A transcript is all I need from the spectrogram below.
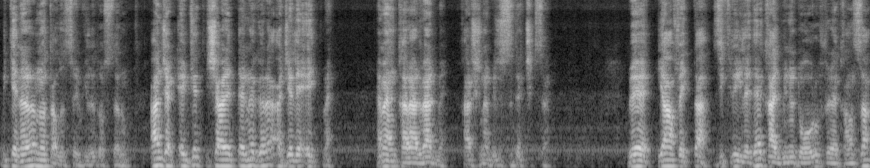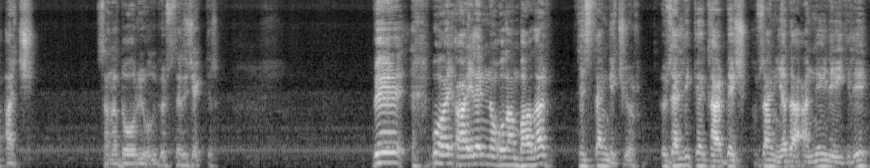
bir kenara not alın sevgili dostlarım. Ancak evcet işaretlerine göre acele etme. Hemen karar verme. Karşına birisi de çıksa. Ve ya fettah zikriyle de kalbini doğru frekansa aç. Sana doğru yolu gösterecektir. Ve bu ay ailenle olan bağlar testten geçiyor. Özellikle kardeş, kuzen ya da anne ile ilgili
